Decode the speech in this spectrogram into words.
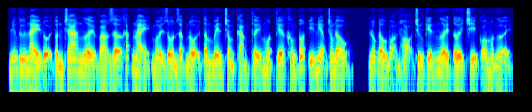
Những thứ này đội tuần tra người vào giờ khắc này mới dồn dập nội tâm bên trong cảm thấy một tia không tốt ý niệm trong đầu, lúc đầu bọn họ chứng kiến người tới chỉ có một người,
